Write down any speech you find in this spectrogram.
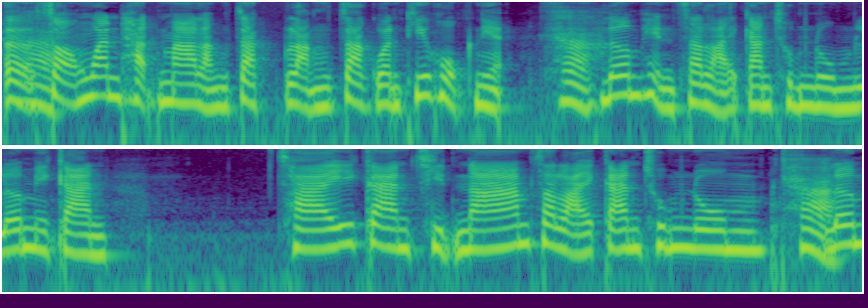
เออค่ะสองวันถัดมาหลังจากหลังจากวันที่6เนี่ยค่ะเริ่มเห็นสลายการชุมนุม เริ่มมีการใช้การฉีดน้ำสลายการชุมนุมค่ะเริ่ม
